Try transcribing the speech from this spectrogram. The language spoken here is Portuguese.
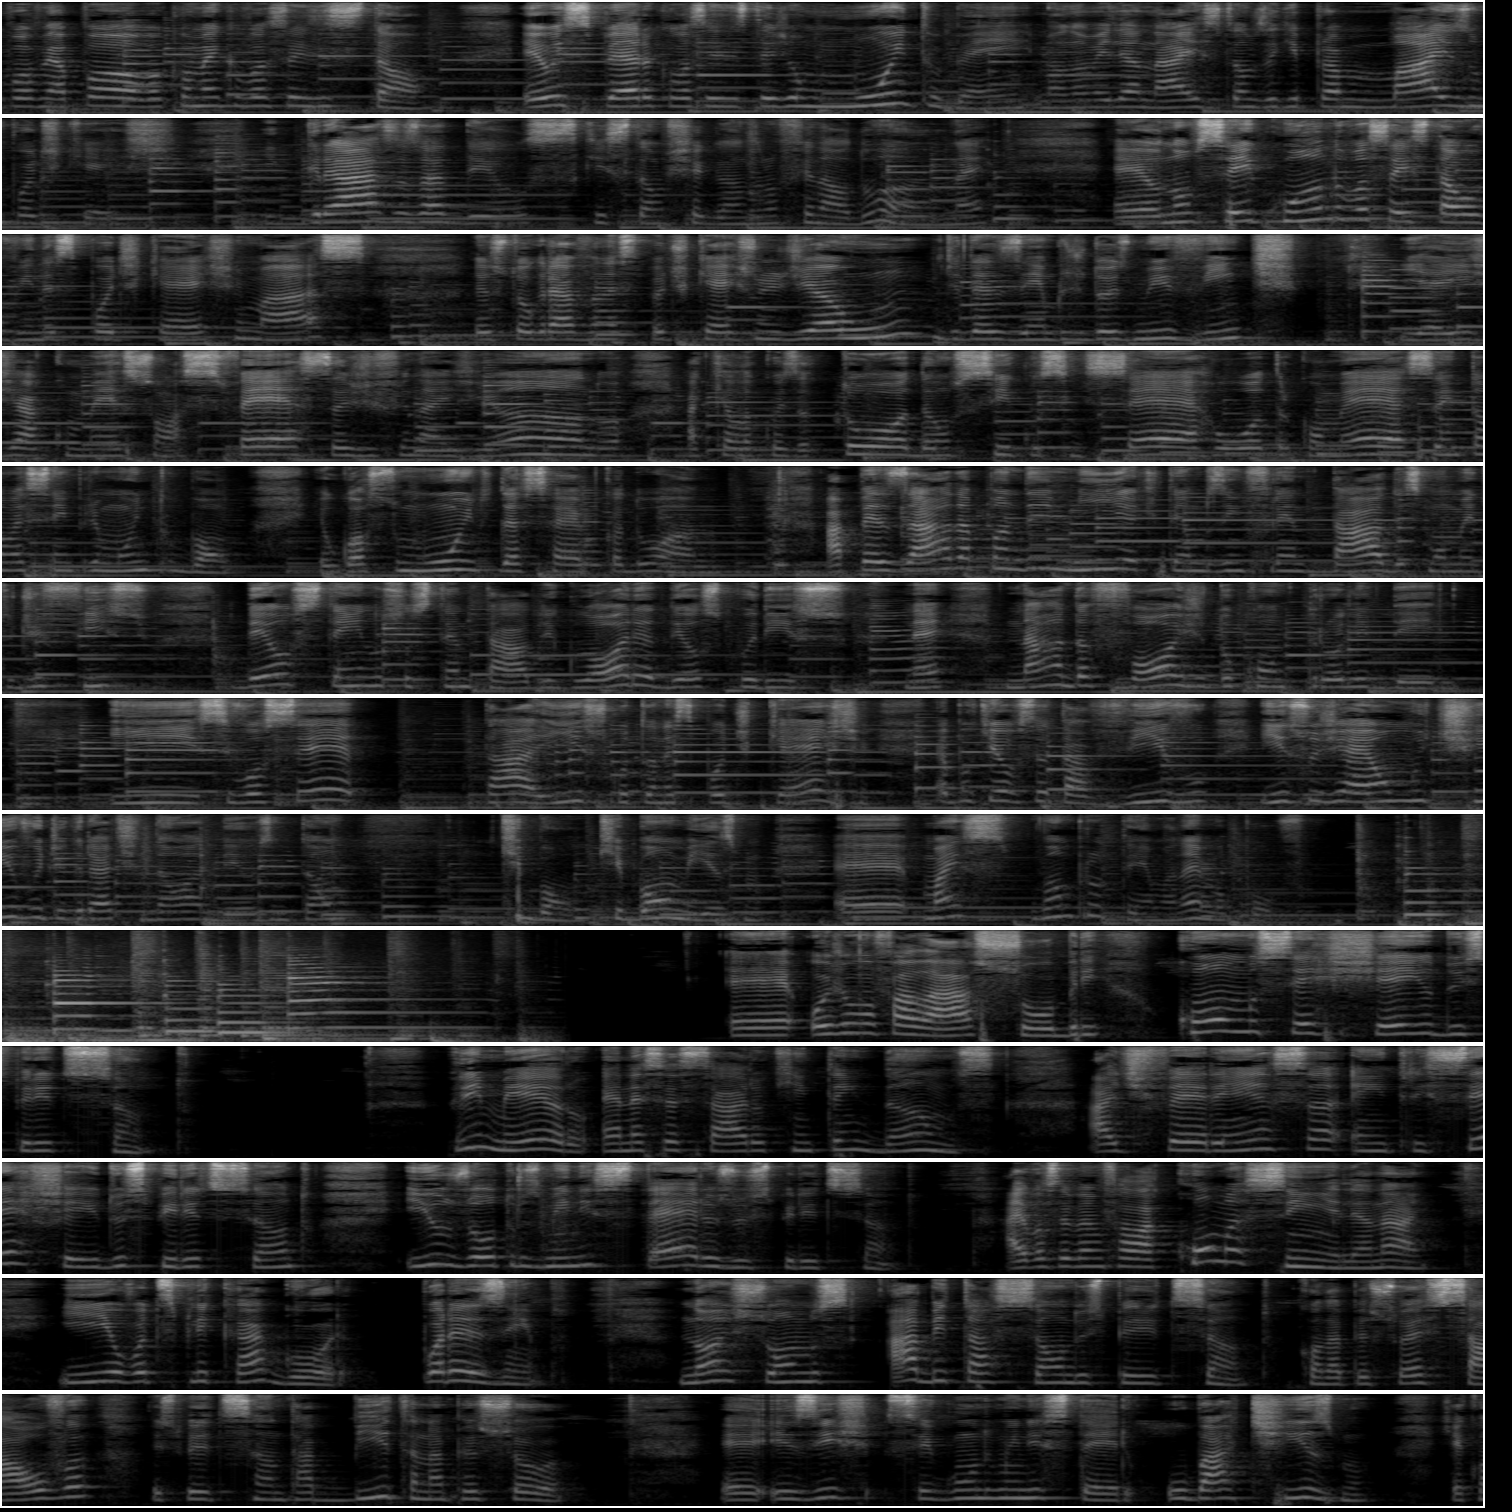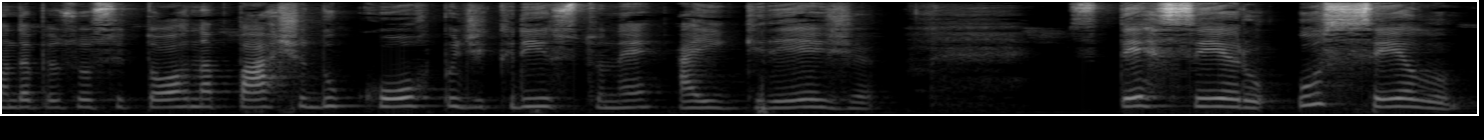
povo, minha pova, como é que vocês estão? Eu espero que vocês estejam muito bem. Meu nome é Eliana e estamos aqui para mais um podcast. E graças a Deus que estamos chegando no final do ano, né? É, eu não sei quando você está ouvindo esse podcast, mas eu estou gravando esse podcast no dia 1 de dezembro de 2020. E aí já começam as festas de finais de ano, aquela coisa toda, um ciclo se encerra, o outro começa, então é sempre muito bom. Eu gosto muito dessa época do ano. Apesar da pandemia que temos enfrentado, esse momento difícil, Deus tem nos sustentado e glória a Deus por isso, né? Nada foge do controle dele. E se você tá aí escutando esse podcast, é porque você tá vivo e isso já é um motivo de gratidão a Deus. Então, que bom, que bom mesmo. É, mas vamos pro tema, né, meu povo? É, hoje eu vou falar sobre como ser cheio do Espírito Santo. Primeiro, é necessário que entendamos a diferença entre ser cheio do Espírito Santo e os outros ministérios do Espírito Santo. Aí você vai me falar, como assim, Elianai? E eu vou te explicar agora. Por exemplo, nós somos habitação do Espírito Santo. Quando a pessoa é salva, o Espírito Santo habita na pessoa. É, existe, segundo o ministério, o batismo, que é quando a pessoa se torna parte do corpo de Cristo, né? A igreja. Terceiro, o selo,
